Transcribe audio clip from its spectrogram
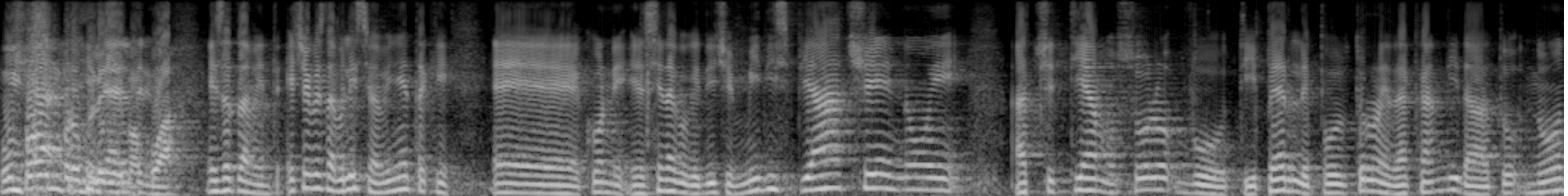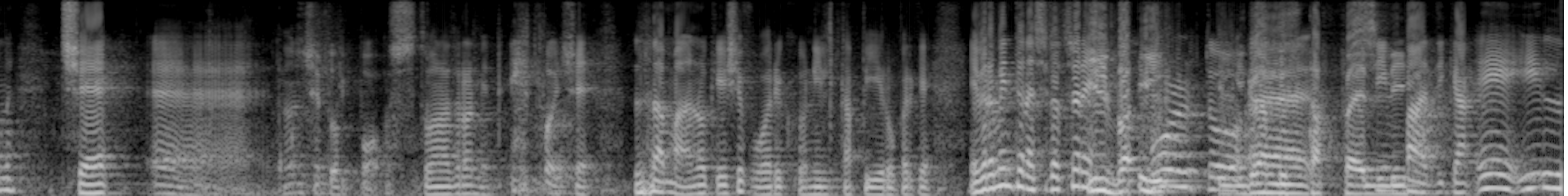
Un po' un problema qua. Esattamente. E c'è questa bellissima vignetta che eh, con il sindaco che dice mi dispiace, noi accettiamo solo voti per le poltrone da candidato, non c'è eh, non c'è più posto naturalmente. E poi c'è la mano che esce fuori con il tapiro perché è veramente una situazione Il va- il- molto il eh, simpatica. E il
